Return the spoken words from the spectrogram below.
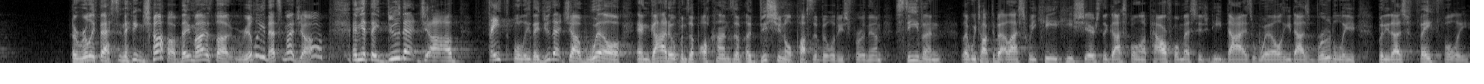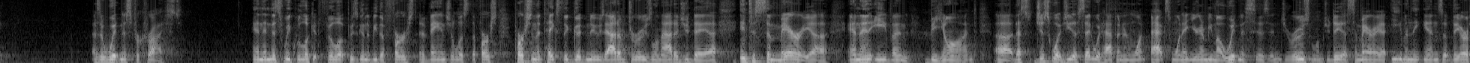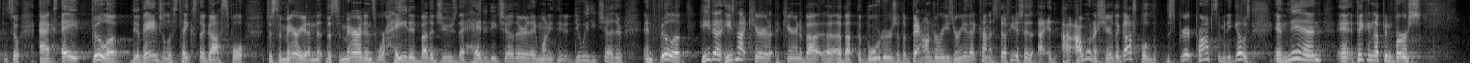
a really fascinating job. They might have thought, really? That's my job? And yet they do that job faithfully. They do that job well, and God opens up all kinds of additional possibilities for them. Stephen, that we talked about last week, he, he shares the gospel in a powerful message, and he dies well. He dies brutally, but he dies faithfully as a witness for Christ. And then this week we'll look at Philip, who's going to be the first evangelist, the first person that takes the good news out of Jerusalem, out of Judea, into Samaria, and then even beyond. Uh, that's just what Jesus said would happen in one, Acts 1 8. You're going to be my witnesses in Jerusalem, Judea, Samaria, even the ends of the earth. And so, Acts 8, Philip, the evangelist, takes the gospel to Samaria. And the, the Samaritans were hated by the Jews. They hated each other. They didn't want anything to do with each other. And Philip, he does, he's not caring, about, uh, about the borders or the boundaries or any of that kind of stuff. He says, I, I, I want to share the gospel. The Spirit prompts him and he goes. And then, uh, picking up in verse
